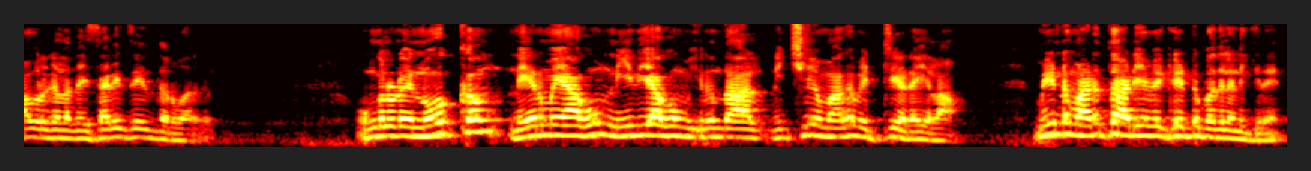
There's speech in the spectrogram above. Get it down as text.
அவர்கள் அதை சரி செய்து தருவார்கள். உங்களுடைய நோக்கம் நேர்மையாகவும் நீதியாகவும் இருந்தால் நிச்சயமாக வெற்றி அடையலாம். மீண்டும் அடுத்த ஆடியோவை கேட்டு பதிலளிக்கிறேன்.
